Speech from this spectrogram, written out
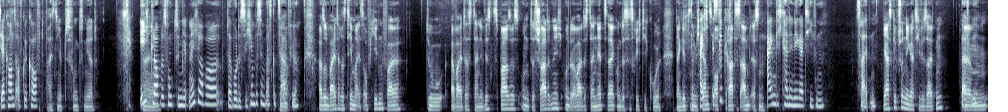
die Accounts aufgekauft. Weiß nicht, ob das funktioniert. Ich Naja. glaube, das funktioniert nicht, aber da wurde sicher ein bisschen was gezahlt für. Also ein weiteres Thema ist auf jeden Fall, du erweiterst deine Wissensbasis und das schadet nicht und du erweiterst dein Netzwerk und das ist richtig cool. Dann gibt es nämlich ganz es oft gratis Abendessen. Eigentlich keine negativen Zeiten. Ja, es gibt schon negative Seiten. Beispiel? Ähm,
